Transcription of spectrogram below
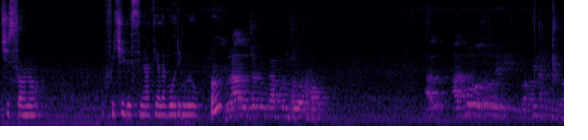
ci sono uffici destinati a lavori in gruppo. Gianluca, buongiorno. Al, al volo solo per critico, appena finito.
